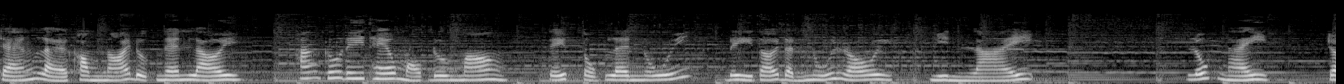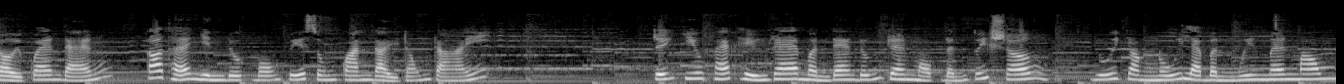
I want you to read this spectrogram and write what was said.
tráng lệ không nói được nên lời. Hắn cứ đi theo một đường mòn, tiếp tục lên núi, đi tới đỉnh núi rồi, nhìn lại. Lúc này, trời quang đảng, có thể nhìn được bốn phía xung quanh đầy trống trải. Triển chiêu phát hiện ra mình đang đứng trên một đỉnh tuyết sơn, dưới chân núi là bình nguyên mênh mông,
